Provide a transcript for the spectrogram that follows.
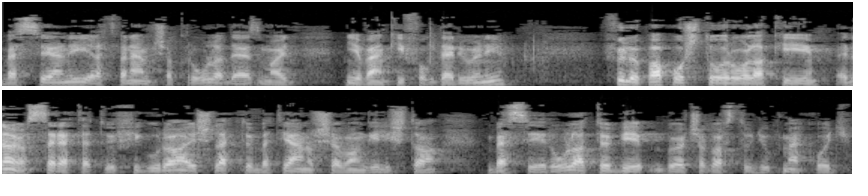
beszélni, illetve nem csak róla, de ez majd nyilván ki fog derülni. Fülöp apostolról, aki egy nagyon szerethető figura, és legtöbbet János evangélista beszél róla, a többiből csak azt tudjuk meg, hogy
